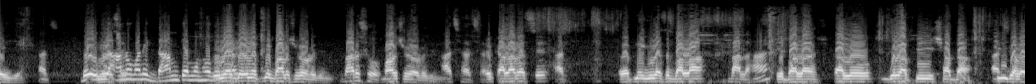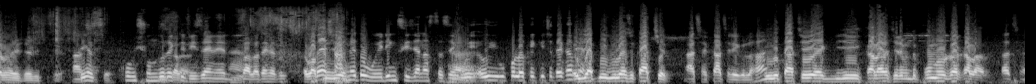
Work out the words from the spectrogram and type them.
এই যে। আচ্ছা। ভাই। আনুমানিক দাম কেমন হবে? এগুলো আপনি বারোশো টাকা দিন। বারোশো? বারোশো টাকা আচ্ছা আচ্ছা। কালার আছে। আর আপনি এগুলো আছে বালা। বালা হ্যাঁ? এই বালা কালো গোলাপি সাদা তিন আচ্ছা। কালার হয় এটার ভিতরে। ঠিক আছে? খুব সুন্দর একটি। ডিজাইনের হ্যাঁ। বালা দেখা যাচ্ছে। সামনে তো ওয়েডিং সিজন আসতেছে। হ্যাঁ। ওই- উপলক্ষে কিছু দেখাবে এই আপনি এগুলো আছে কাচের। আচ্ছা কাছের এগুলো হ্যাঁ? এগুলো কাচের এক কালার আছে এর মধ্যে পনেরোটা কালার আচ্ছা।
